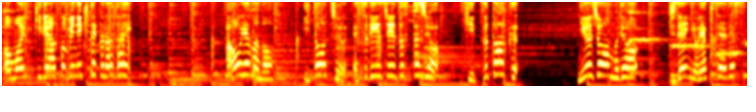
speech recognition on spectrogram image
思いっきり遊びに来てください。青山の伊藤忠 SDGs スタジオキッズパーク入場無料事前予約制です。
